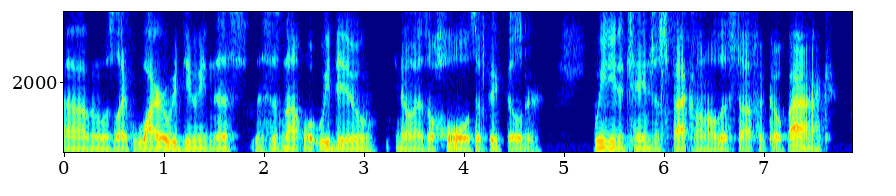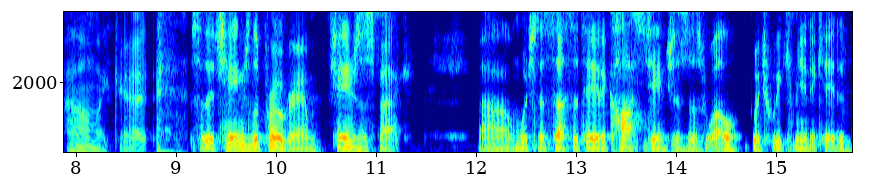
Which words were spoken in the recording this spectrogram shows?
um, and was like why are we doing this? This is not what we do you know as a whole as a big builder. We need to change the spec on all this stuff and go back. Oh my god. So they changed the program, changed the spec, um, which necessitated cost changes as well, which we communicated.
